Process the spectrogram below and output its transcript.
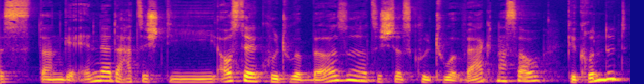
es dann geändert. Da hat sich die aus der Kulturbörse hat sich das Kulturwerk Nassau gegründet.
